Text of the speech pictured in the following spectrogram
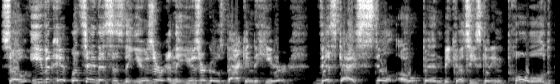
So even if, let's say this is the user, and the user goes back into here, this guy's still open because he's getting pulled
